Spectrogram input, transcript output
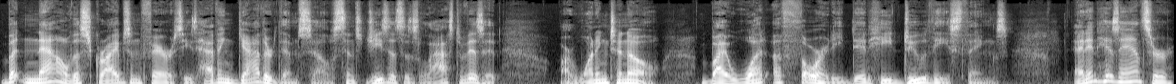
But now the scribes and Pharisees, having gathered themselves since Jesus' last visit, are wanting to know by what authority did he do these things? And in his answer,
